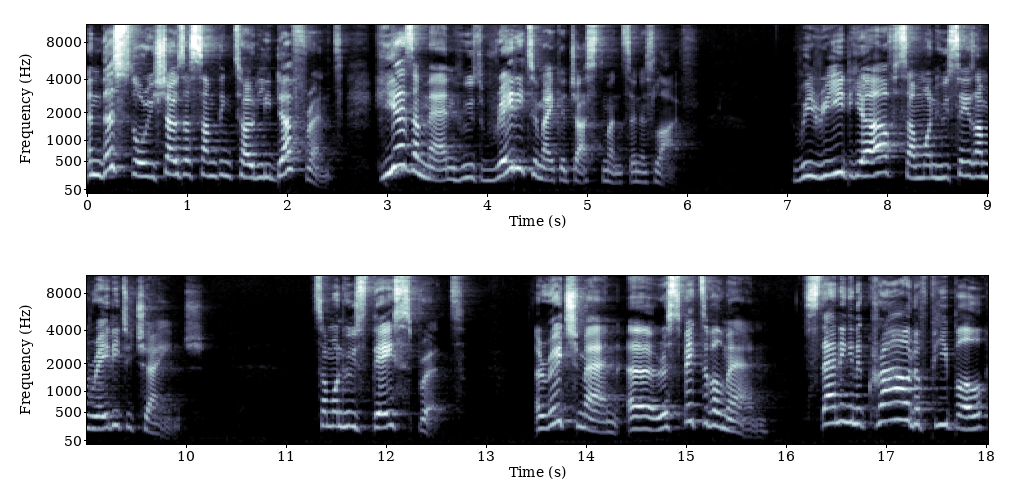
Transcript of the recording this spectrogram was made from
And this story shows us something totally different. Here's a man who's ready to make adjustments in his life. We read here of someone who says, I'm ready to change, someone who's desperate, a rich man, a respectable man, standing in a crowd of people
